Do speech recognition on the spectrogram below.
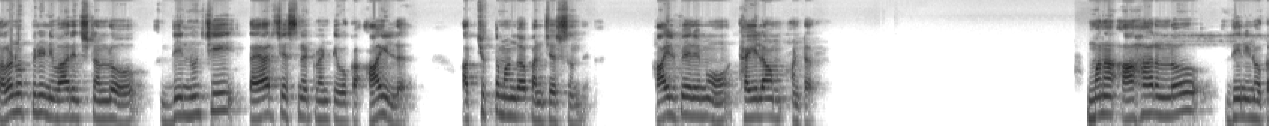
తలనొప్పిని నివారించడంలో దీని నుంచి తయారు చేసినటువంటి ఒక ఆయిల్ అత్యుత్తమంగా పనిచేస్తుంది. ఆయిల్ పేరేమో థైలామ్ అంటారు. మన ఆహారంలో దీనిని ఒక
